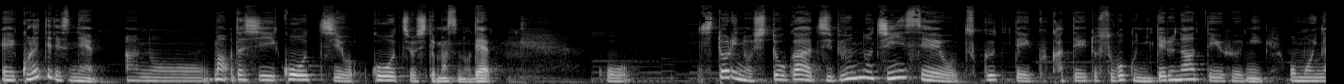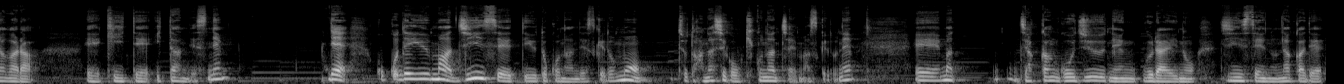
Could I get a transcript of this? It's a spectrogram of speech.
えー、これってですねあのまあ、私コーチをコーチをしてますのでこう一人の人が自分の人生を作っていく過程とすごく似てるなっていうふうに思いながら、えー、聞いていたんですね。でここで言う、まあ、人生っていうとこなんですけどもちょっと話が大きくなっちゃいますけどね、えー、まあ、若干50年ぐらいの人生の中で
